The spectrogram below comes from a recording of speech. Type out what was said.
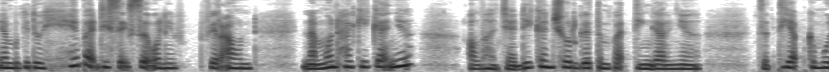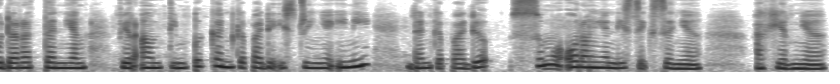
yang begitu hebat diseksa oleh Firaun. Namun hakikatnya Allah jadikan syurga tempat tinggalnya. Setiap kemudaratan yang Firaun timpakan kepada istrinya ini dan kepada semua orang yang diseksanya. Akhirnya,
